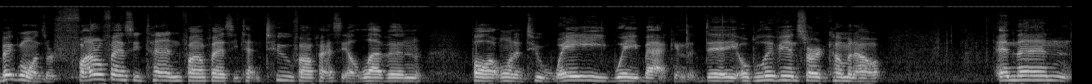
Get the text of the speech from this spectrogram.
Big ones are Final Fantasy X, Final Fantasy X-2, Final Fantasy 11, Fallout 1 and 2 way, way back in the day. Oblivion started coming out. And then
